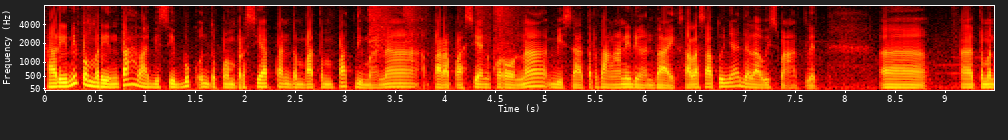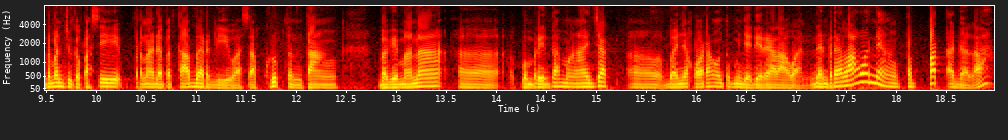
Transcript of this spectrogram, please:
Hari ini pemerintah lagi sibuk untuk mempersiapkan tempat-tempat di mana para pasien corona bisa tertangani dengan baik. Salah satunya adalah Wisma Atlet. Uh, teman-teman juga pasti pernah dapat kabar di WhatsApp grup tentang bagaimana uh, pemerintah mengajak uh, banyak orang untuk menjadi relawan. Dan relawan yang tepat adalah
